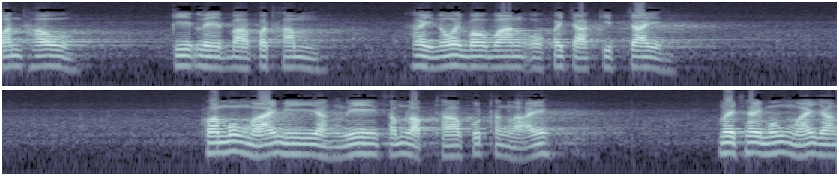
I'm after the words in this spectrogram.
บรรเทากิเลสบาปธรรม ให้น้อยเบาบางออกไปจากกิจใจ ความมุ่งหมายมีอย่างนี้สำหรับชาวพุทธทั้งหลาย ไม่ใช่มุ่งหมายอย่าง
